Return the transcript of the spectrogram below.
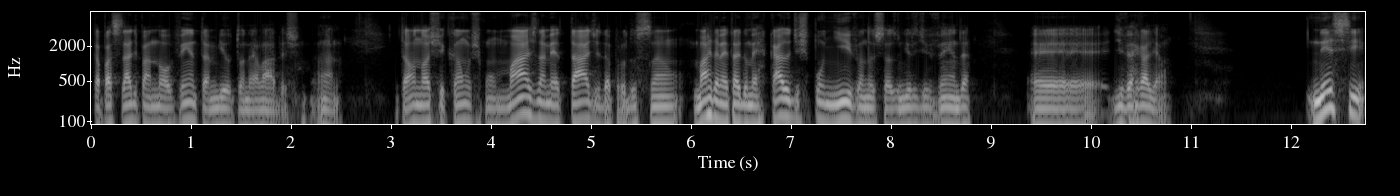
capacidade para 90 mil toneladas ano. Então nós ficamos com mais da metade da produção, mais da metade do mercado disponível nos Estados Unidos de venda é, de vergalhão. Nesse,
